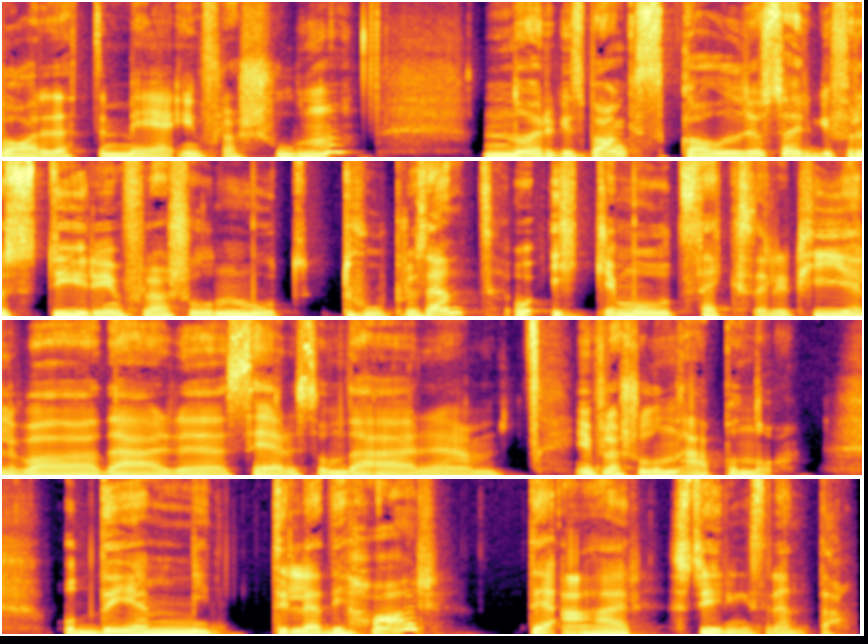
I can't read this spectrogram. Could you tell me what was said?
bare dette med inflasjonen. Norges Bank skal jo sørge for å styre inflasjonen mot 2% og ikke mot 6 eller 10, eller hva det er, eh, ser ut som det er inflasjonen er på nå. Og det middelet de har, det er styringsrenta.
